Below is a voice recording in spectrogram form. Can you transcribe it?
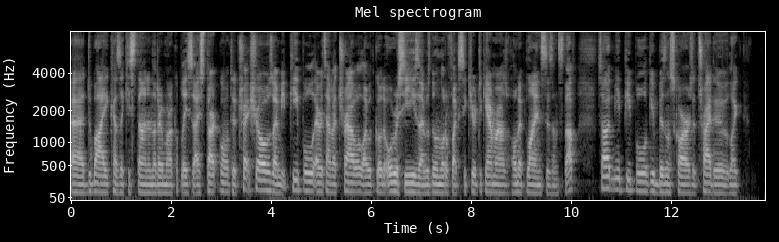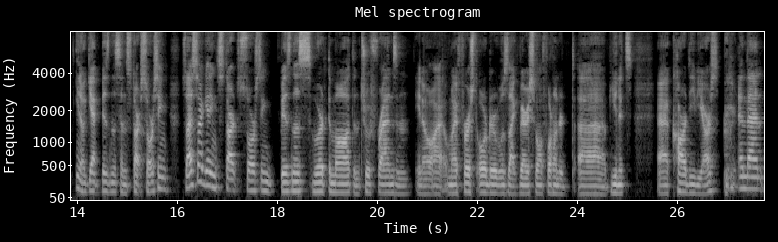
uh, dubai kazakhstan and other marketplaces. I start going to trade shows. I meet people. Every time i travel i would go to overseas. I was doing a lot of like security cameras home appliances and stuff so I'd meet people, give business cards, and try to like, you know, get business and start sourcing. So I started getting start sourcing business word of mouth and through friends. And you know, I, my first order was like very small, 400 uh, units, uh, car DVRs, and then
